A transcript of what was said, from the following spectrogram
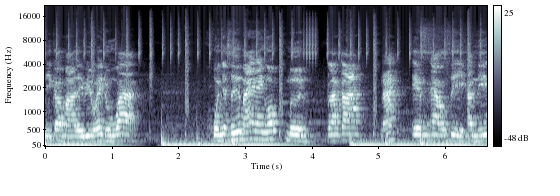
นี่ก็มารีวิวให้ดูว่า ควรจะซื้อไหมในงบหมื่นกลางๆนะ MLC คันนี้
